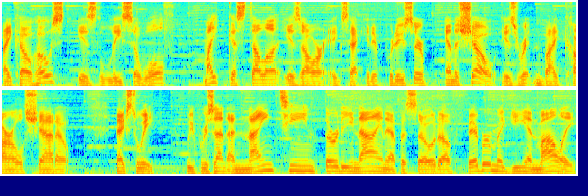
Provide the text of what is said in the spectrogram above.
My co host is Lisa Wolf. Mike Costella is our executive producer, and the show is written by Carl Shadow. Next week, we present a 1939 episode of Fibber McGee and Molly.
